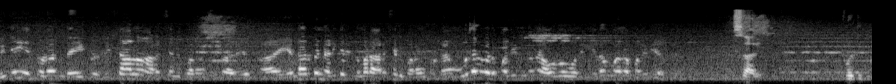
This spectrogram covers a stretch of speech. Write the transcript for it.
விஜயை தொடர்ந்து இப்ப விஷாலம் அரசியல் படம் சொல்றாரு. எல்லாருமே நடிகர் இந்த மாதிரி அரசியல் படம் சொல்றாங்க. முதல்வர் பதவிங்கிறது அவ்வளோ ஒரு இலவான பதவியா இருக்கு. சாரி போட்டிக்கு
